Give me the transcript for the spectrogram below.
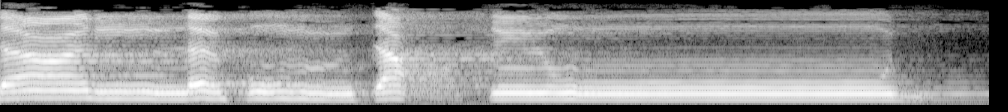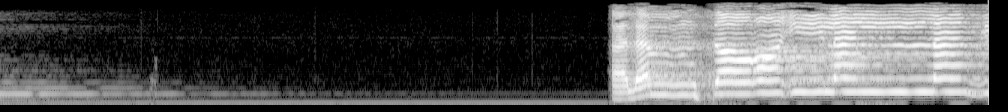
لعلكم تعقلون. ألم تر إلى الذين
